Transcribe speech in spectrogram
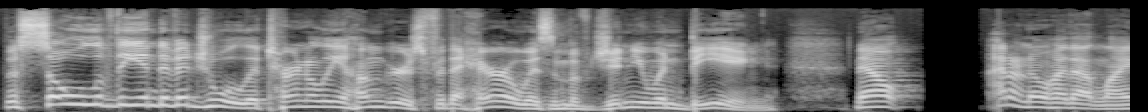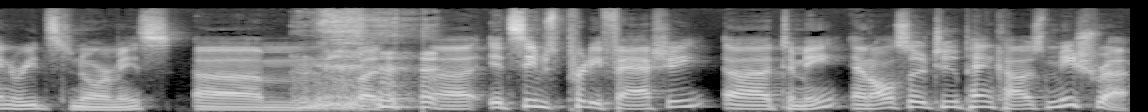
the soul of the individual eternally hungers for the heroism of genuine being. Now, I don't know how that line reads to normies, um, but uh, it seems pretty fashy uh, to me, and also to Pankaj Mishra,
